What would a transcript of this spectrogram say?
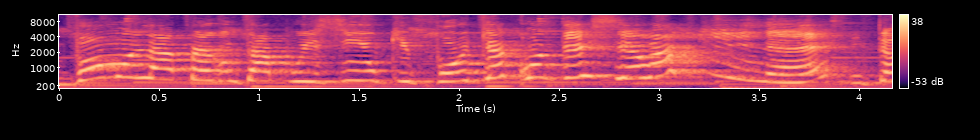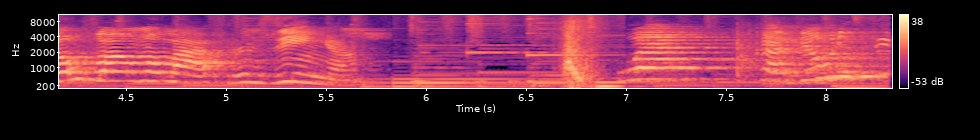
Vamos lá perguntar pro Izinho o que foi que aconteceu aqui, né? Então vamos lá, Franzinha. Ué, cadê o Izinho?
